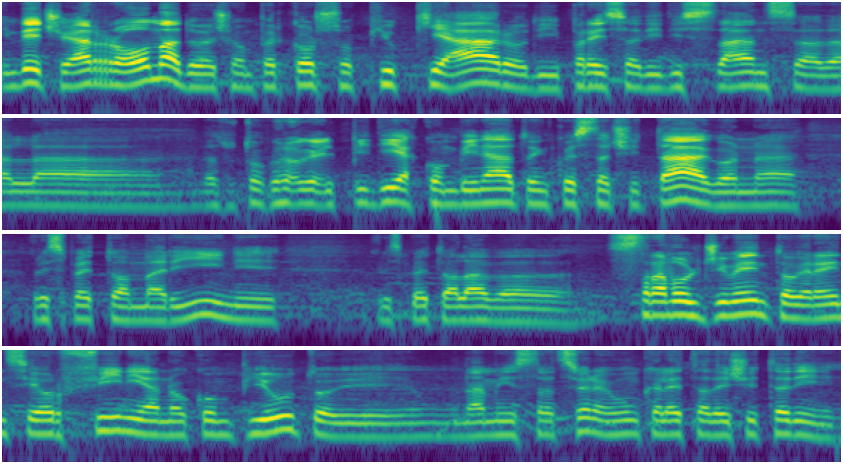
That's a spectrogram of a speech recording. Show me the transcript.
Invece a Roma dove c'è un percorso più chiaro di presa di distanza dalla, da tutto quello che il PD ha combinato in questa città con, rispetto a Marini, rispetto allo eh, stravolgimento che Renzi e Orfini hanno compiuto di un'amministrazione comunque eletta dai cittadini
